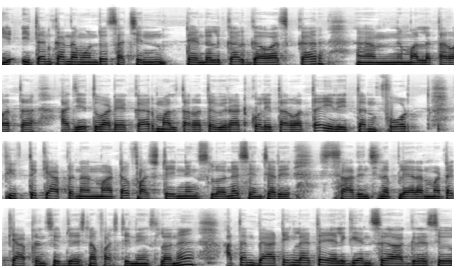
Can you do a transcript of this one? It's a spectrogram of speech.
ఇతన్ ఇతని కన్నా ముందు సచిన్ టెండూల్కర్ గవాస్కర్ మళ్ళీ తర్వాత అజిత్ వడేకర్ మళ్ళీ తర్వాత విరాట్ కోహ్లీ తర్వాత ఇది ఇతను ఫోర్త్ ఫిఫ్త్ క్యాప్టెన్ అనమాట ఫస్ట్ ఇన్నింగ్స్లోనే సెంచరీ సాధించిన ప్లేయర్ అనమాట క్యాప్టెన్షిప్ చేసిన ఫస్ట్ ఇన్నింగ్స్లోనే. అతని బ్యాటింగ్లో అయితే ఎలిగెన్స్ అగ్రెసివ్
